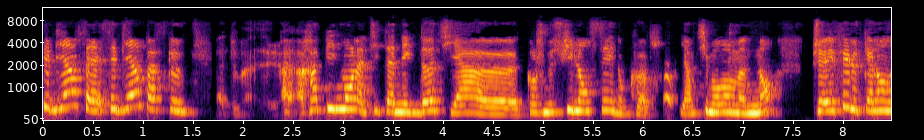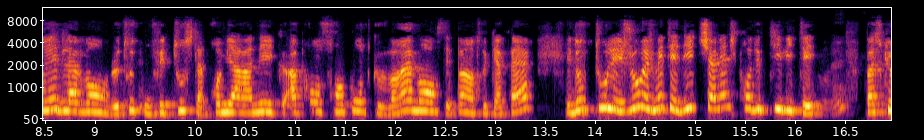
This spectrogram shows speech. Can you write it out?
c'est bien, c'est bien parce que euh, rapidement la petite anecdote, il y a euh, quand je me suis lancée, donc euh, il y a un petit moment maintenant, j'avais fait le calendrier de l'avant, le truc qu'on fait tous la première année, et qu'après on se rend compte que vraiment c'est pas un truc à faire. Et donc tous les jours, et je m'étais dit challenge productivité, parce que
